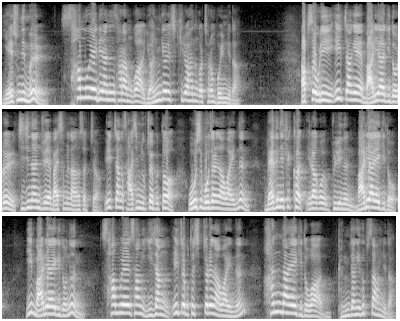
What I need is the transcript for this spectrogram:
예수님을 사무엘이라는 사람과 연결시키려 하는 것처럼 보입니다. 앞서 우리 1장의 마리아 기도를 지지난주에 말씀을 나눴었죠. 1장 46절부터 55절에 나와 있는 매그니피컷이라고 불리는 마리아의 기도. 이 마리아의 기도는 사무엘상 2장 1절부터 10절에 나와 있는 한나의 기도와 굉장히 흡사합니다.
